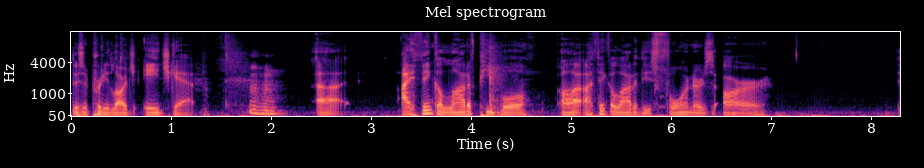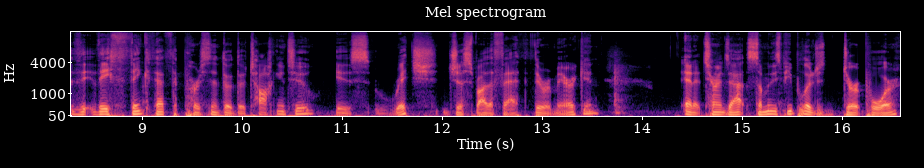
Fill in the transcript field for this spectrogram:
there's a pretty large age gap uh, i think a lot of people uh, i think a lot of these foreigners are they, they think that the person that they're talking to is rich just by the fact that they're American. And it turns out some of these people are just dirt poor.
